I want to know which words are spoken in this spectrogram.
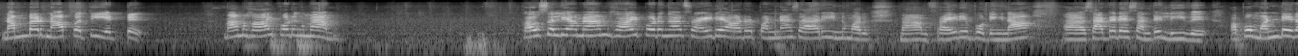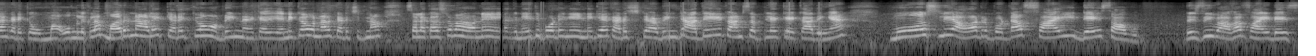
நம்பர் நாற்பத்தி எட்டு. மேம் ஹாய் போடுங்க மேம். கௌசல்யா மேம் ஹாய் போடுங்க. ஃப்ரைடே ஆர்டர் பண்ணேன். சாரி இன்னும் மறு மேம் ஃப்ரைடே போட்டிங்கன்னா சாட்டர்டே சண்டே லீவு அப்போது மண்டே தான் கிடைக்கும். உமா உங்களுக்குலாம் மறுநாளே கிடைக்கும் அப்படின்னு நினைக்காது என்றைக்கோ ஒரு நாள் கிடச்சிட்டுனா சில கஸ்டமர் உடனே எனக்கு நேற்று போட்டிங்க இன்றைக்கே கிடச்சிட்டு அப்படின்ட்டு அதே கான்செப்ட்லேயே கேட்காதீங்க. மோஸ்ட்லி ஆர்டர் போட்டால் ஃபைவ் டேஸ் ஆகும். ரிசீவ் ஆக ஃபைவ் டேஸ்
